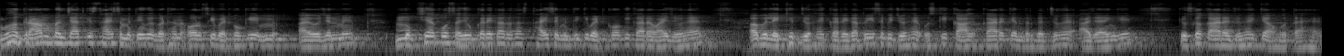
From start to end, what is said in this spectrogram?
वह ग्राम पंचायत की स्थायी समितियों के गठन और उसकी बैठकों के आयोजन में मुखिया को सहयोग करेगा तथा स्थायी समिति की बैठकों की कार्यवाही जो है अभिलेखित जो है करेगा। तो ये सभी जो है उसके कार्य के अंतर्गत जो है आ जाएँगे कि उसका कार्य जो है क्या होता है।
